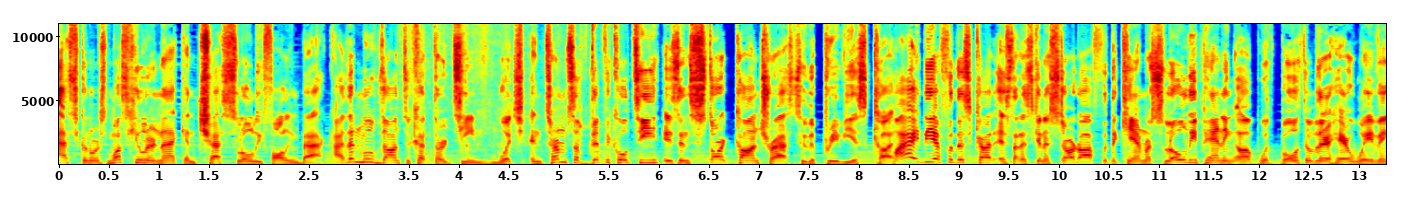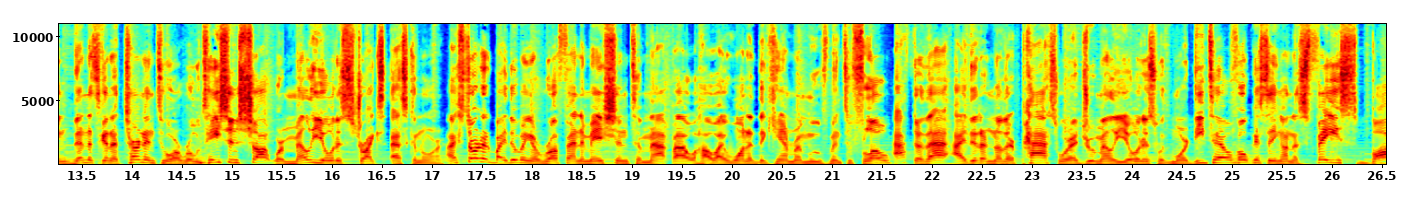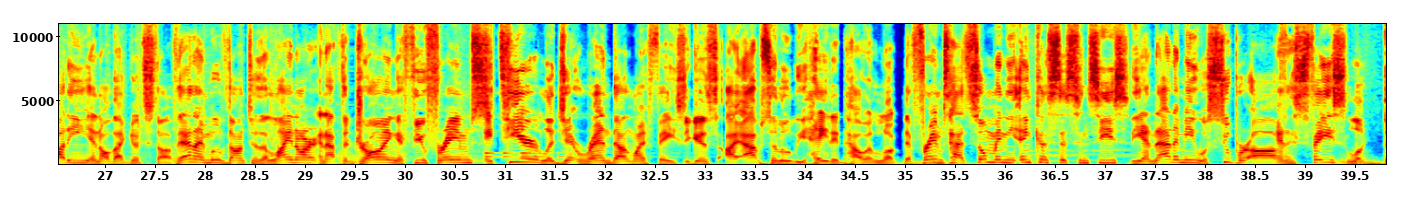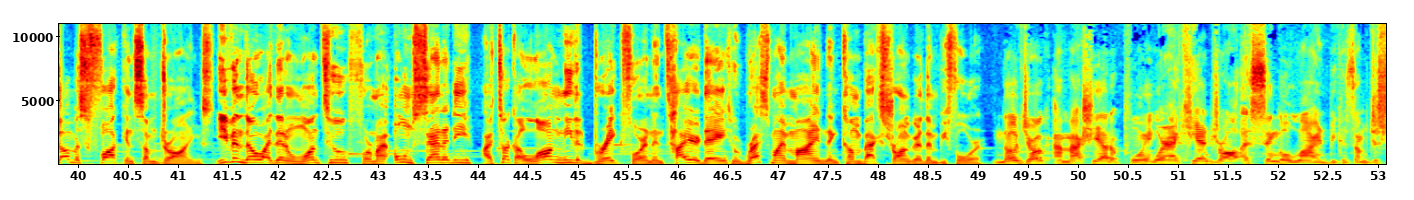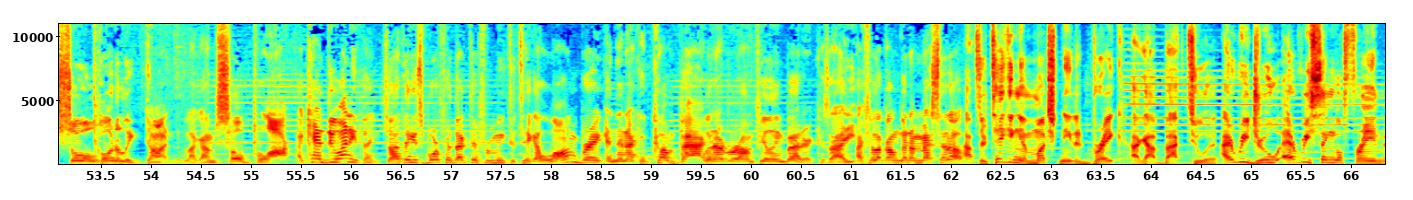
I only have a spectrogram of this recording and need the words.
Escanor's muscular neck and chest slowly falling back. I then moved on to cut 13, which in terms of difficulty is in stark contrast to the previous cut. My idea for this cut is that it's going to start off with the camera slowly panning up with both of their hair waving, then it's going to turn into a rotation shot where Meliodas strikes Escanor. I started by doing a rough animation to map out how I wanted the camera movement to flow. After that, I did another pass where I drew Meliodas with more detail, focusing on his face, body, and all that good stuff. Then I moved on to the line art, and after drawing a few frames, a tear legit ran down my face because I absolutely hated how it looked. The frames had so many inconsistencies, the anatomy was super off, and his face looked dumb as fuck in some drawings. Even though I didn't want to, for my own sanity, I took a long needed break for an entire day to rest my mind and come back stronger than before. No joke, I'm actually at a point where I can't draw a single line because I'm just so totally done. Like I'm so blocked. I can't do anything. So I think it's more productive for me to take a long break and then I can come back whenever I'm feeling better because I, I feel like I'm gonna mess it up. After taking a much needed break, I got back to it. I redrew every single frame,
